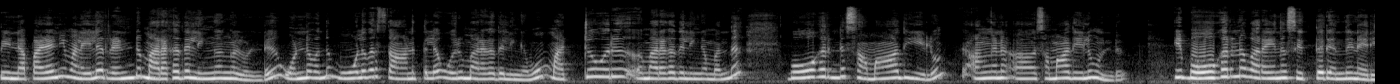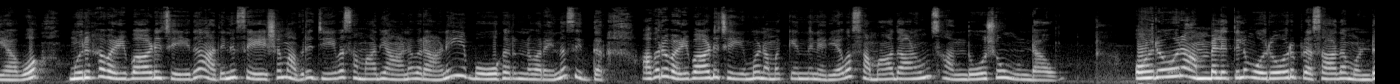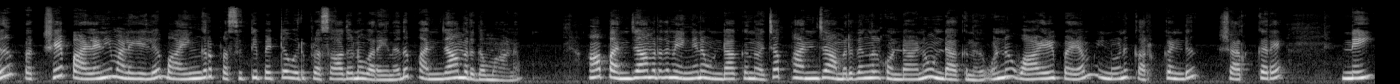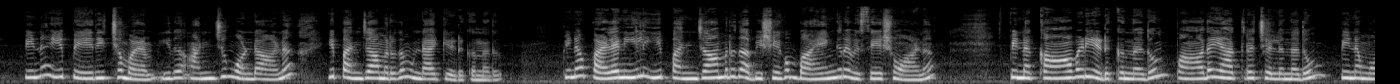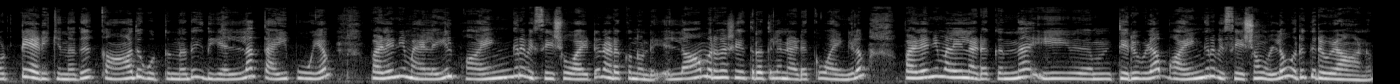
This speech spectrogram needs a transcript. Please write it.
പിന്നെ പഴനിമലയിൽ രണ്ട് മരകത ലിംഗങ്ങളുണ്ട് ഒന്ന് വന്ന് മൂലവർ സ്ഥാനത്തിലെ ഒരു മരകത ലിംഗവും മറ്റൊരു മരകത ലിംഗം വന്ന് ബോഹറിന്റെ സമാധിയിലും അങ്ങനെ സമാധിയിലും ഉണ്ട്. ഈ ബോഹർ എന്ന് പറയുന്ന സിദ്ധർ എന്തിനറിയാവോ മുരുക വഴിപാട് ചെയ്ത് അതിനുശേഷം അവർ ജീവസമാധി ആണവരാണ് ഈ ബോഹർ എന്ന് പറയുന്ന സിദ്ധർ. അവർ വഴിപാട് ചെയ്യുമ്പോൾ നമുക്ക് എന്തിനറിയാവോ സമാധാനവും സന്തോഷവും ഉണ്ടാവും. ഓരോരോ അമ്പലത്തിലും ഓരോരോ പ്രസാദമുണ്ട്. പക്ഷേ പഴനിമലയിൽ ഭയങ്കര പ്രസിദ്ധിപ്പെട്ട ഒരു പ്രസാദം എന്ന് പറയുന്നത് പഞ്ചാമൃതമാണ്. ആ പഞ്ചാമൃതം എങ്ങനെ ഉണ്ടാക്കുന്ന വെച്ചാൽ പഞ്ചാമൃതങ്ങൾ കൊണ്ടാണ് ഉണ്ടാക്കുന്നത്. ഒന്ന് വാഴപ്പഴം ഇന്നൊന്ന് കർക്കണ്ട് ശർക്കര നെയ് പിന്നെ ഈ പേരീച്ചമ്പഴം ഇത് അഞ്ചും കൊണ്ടാണ് ഈ പഞ്ചാമൃതം ഉണ്ടാക്കിയെടുക്കുന്നത്. പിന്നെ പഴനിയിൽ ഈ പഞ്ചാമൃത അഭിഷേകം ഭയങ്കര വിശേഷമാണ്. പിന്നെ കാവടി എടുക്കുന്നതും പാദയാത്ര ചെല്ലുന്നതും പിന്നെ മുട്ടയടിക്കുന്നത് കാത് കുത്തുന്നത് ഇത് എല്ലാം തൈപ്പൂയം പഴനിമലയിൽ ഭയങ്കര വിശേഷമായിട്ട് നടക്കുന്നുണ്ട്. എല്ലാ മൃഗക്ഷേത്രത്തിലും നടക്കുമെങ്കിലും പഴനിമലയിൽ നടക്കുന്ന ഈ തിരുവിഴ ഭയങ്കര വിശേഷമുള്ള ഒരു തിരുവിഴ ആണ്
